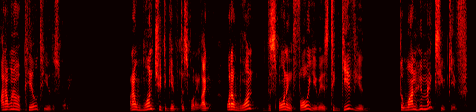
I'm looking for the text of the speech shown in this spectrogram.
I don't want to appeal to you this morning. I don't want you to give this morning. Like, what I want this morning for you is to give you the one who makes you give,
